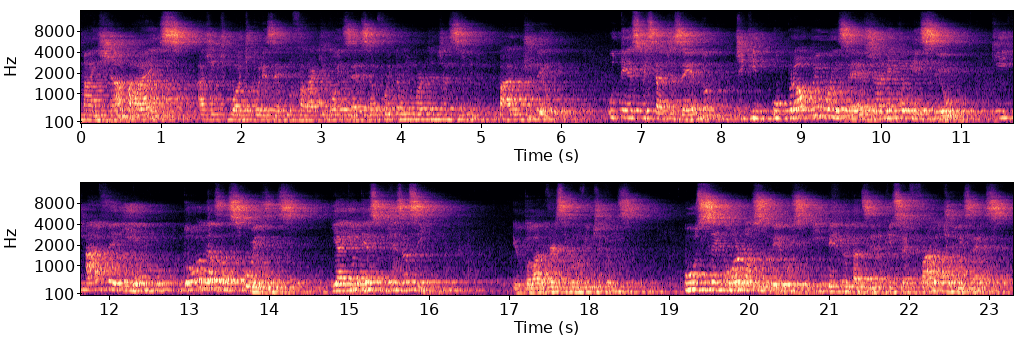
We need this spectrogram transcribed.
Mas jamais a gente pode, por exemplo, falar que Moisés não foi tão importante assim para o judeu. O texto está dizendo de que o próprio Moisés já reconheceu que haveriam todas as coisas. E aí o texto diz assim: eu estou lá no versículo 22. O Senhor nosso Deus, e Pedro está dizendo que isso é fala de Moisés,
